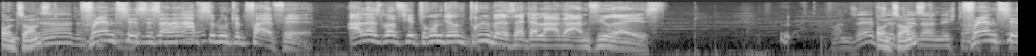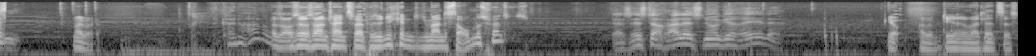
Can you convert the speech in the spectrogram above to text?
Und sonst? Ja, das Francis ist eine absolute Pfeife. Alles läuft hier drunter und drüber, seit der Lageranführer ist. Von selbst Und ist sonst? er da nicht drauf Francis-. Na gut. Also außer dass er anscheinend zwei Persönlichkeiten, die jemand da oben ist, Francis? Das ist doch alles nur Gerede. Jo, aber den reden wir als letztes.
